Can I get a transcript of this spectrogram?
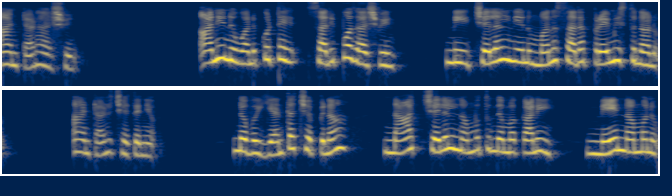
అంటాడు అశ్విన్. అని నువ్వు అనుకుంటే సరిపోదు అశ్విన్. నీ చెల్లెల్ని నేను మనసారా ప్రేమిస్తున్నాను అంటాడు చైతన్య. నువ్వు ఎంత చెప్పినా నా చెల్లెలు నమ్ముతుందేమో కానీ నేను నమ్మను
